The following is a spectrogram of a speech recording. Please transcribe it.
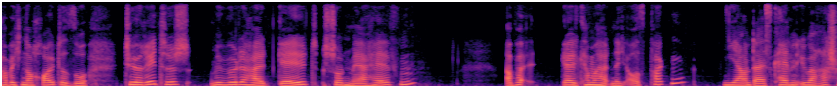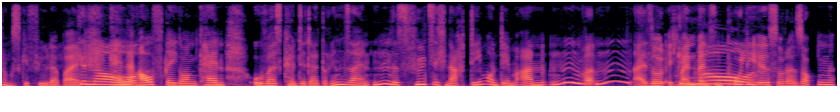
habe ich noch heute so. Theoretisch, mir würde halt Geld schon mehr helfen, aber Geld kann man halt nicht auspacken. Ja, und da ist kein Überraschungsgefühl dabei. Genau. Keine Aufregung, kein, oh, was könnte da drin sein? Hm, das fühlt sich nach dem und dem an. Hm, hm. Also, ich meine, wenn es ein Genau. Pulli ist oder Socken,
